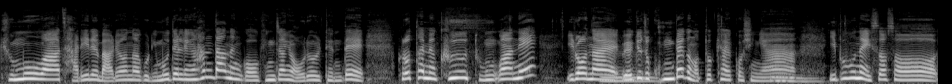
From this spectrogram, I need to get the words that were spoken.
규모와 자리를 마련하고 리모델링을 한다는 거 굉장히 어려울 텐데 그렇다면 그 동안에 일어날 음. 외교적 공백은 어떻게 할 것이냐 음. 이 부분에 있어서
